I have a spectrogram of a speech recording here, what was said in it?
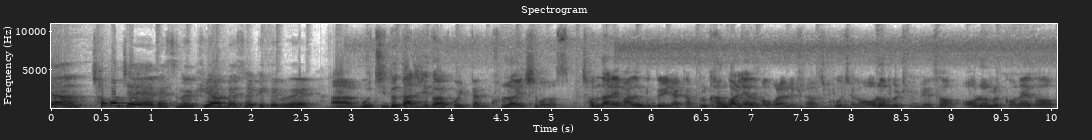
일단 첫 번째 베스는 귀한 베스였기 때문에 아, 묻지도 따지지도 않고 일단 쿨러 H 얻었습니다. 전날에 많은 분들이 약간 물칸 관리하는 방법을 알려주셔가지고 제가 얼음을 준비해서 얼음을 꺼내서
